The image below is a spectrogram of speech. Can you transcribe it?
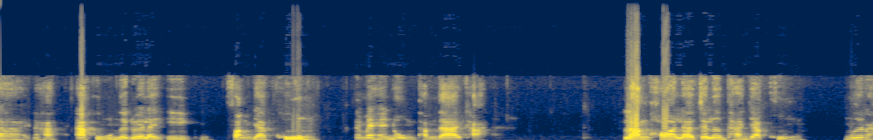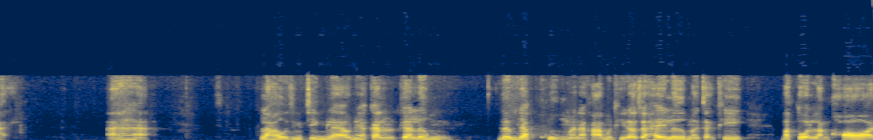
ได้นะคะอ่าคุมกำเนิดด้วยอะไรอีก ฝั่งยาคุมไม่ให้นมทำได้ค่ะ หลังคลอดแล้วจะเริ่มทานยาคุมเมื่อไหร่อ่าเราจริงๆแล้วเนี่ยการการเริ่ม เริ่มยาคุมนะคะบางทีเราจะให้เริ่มหลังจากที่มาตรวจหลังคลอด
